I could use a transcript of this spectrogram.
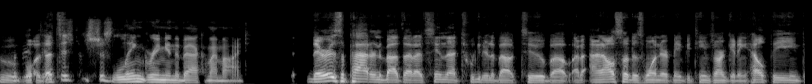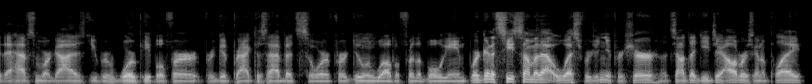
Ooh, boy, that's just, it's just lingering in the back of my mind. There is a pattern about that. I've seen that tweeted about too. But I also just wonder if maybe teams aren't getting healthy. Do they have some more guys? Do you reward people for for good practice habits or for doing well before the bowl game? We're going to see some of that with West Virginia for sure. It sounds like DJ Oliver is going to play,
